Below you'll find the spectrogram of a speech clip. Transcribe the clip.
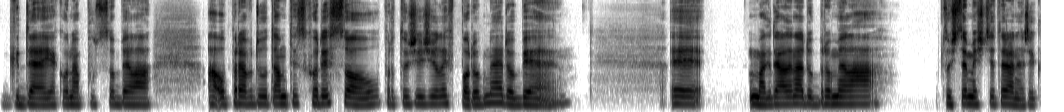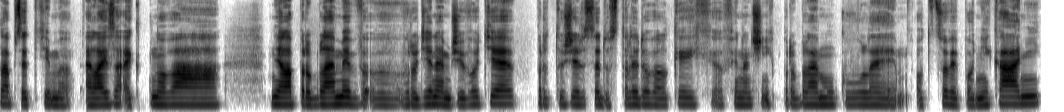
kde jako napůsobila a opravdu tam ty schody jsou, protože žili v podobné době. I Magdalena Dobromila, což jsem ještě teda neřekla předtím, Eliza Ektnová měla problémy v, v rodinném životě, protože se dostali do velkých finančních problémů kvůli otcově podnikání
